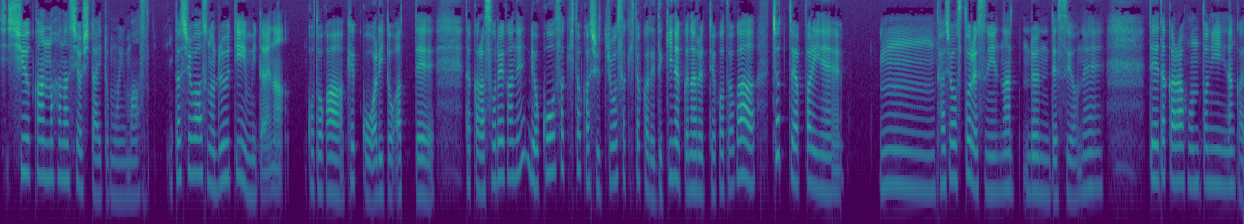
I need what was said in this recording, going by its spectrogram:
習慣の話をしたいと思います。私はそのルーティンみたいなことが結構割とあってだからそれがね旅行先とか出張先とかでできなくなるっていうことがちょっとやっぱりねうーん多少ストレスになるんですよね。でだから本当になんか、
